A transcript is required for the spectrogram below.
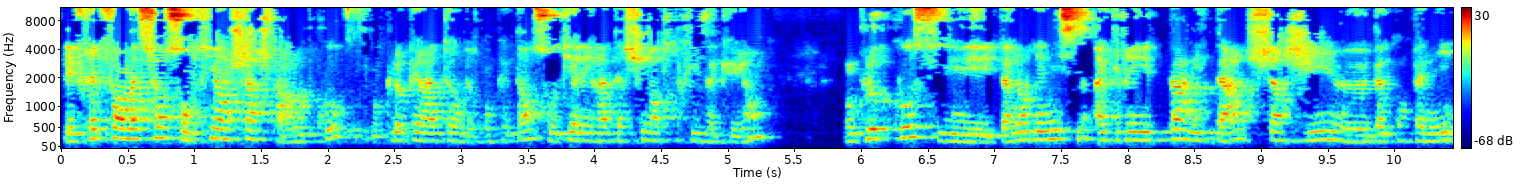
Les frais de formation sont pris en charge par l'OPCO, donc l'opérateur de compétences auquel est rattachée l'entreprise accueillante. Donc l'OPCO, c'est un organisme agréé par l'État chargé euh, d'accompagner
